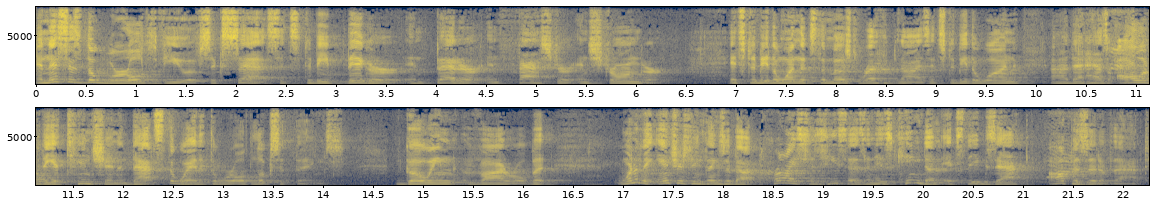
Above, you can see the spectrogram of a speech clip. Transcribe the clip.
And this is the world's view of success it's to be bigger and better and faster and stronger. It's to be the one that's the most recognized. It's to be the one uh, that has all of the attention. And that's the way that the world looks at things going viral. But one of the interesting things about Christ is he says in his kingdom, it's the exact opposite of that.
